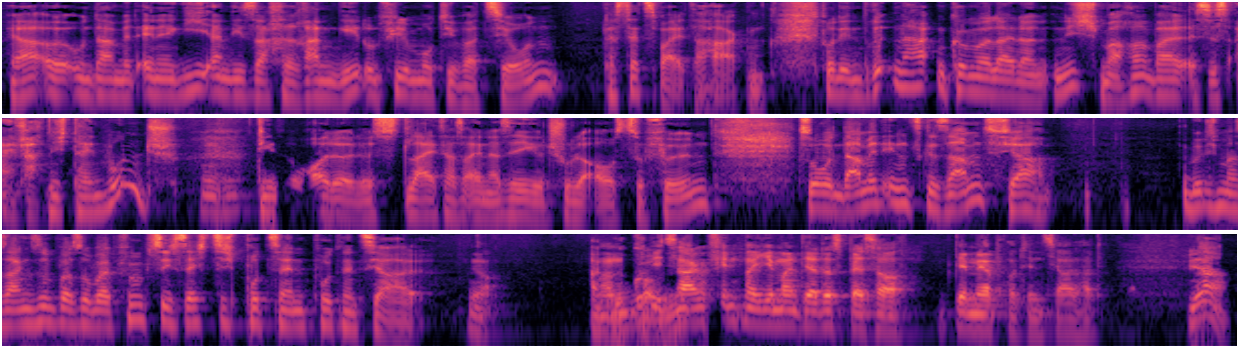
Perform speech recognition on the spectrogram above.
ja, äh, und damit Energie an die Sache rangeht und viel Motivation. Das ist der zweite Haken. So, den dritten Haken können wir leider nicht machen, weil es ist einfach nicht dein Wunsch, diese Rolle des Leiters einer Segelschule auszufüllen. So, und damit insgesamt, ja, würde ich mal sagen, sind wir so bei 50, 60 Prozent Potenzial. Ja. Dann würde Angekommen. ich sagen, find mal jemand, der das besser, der mehr Potenzial hat. Ja.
